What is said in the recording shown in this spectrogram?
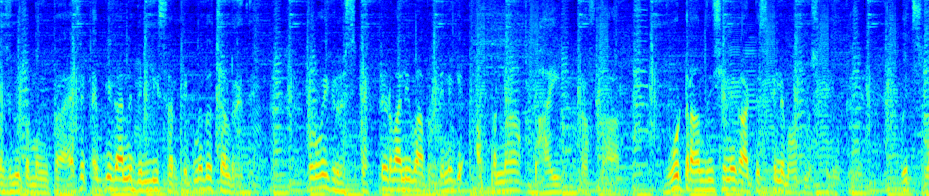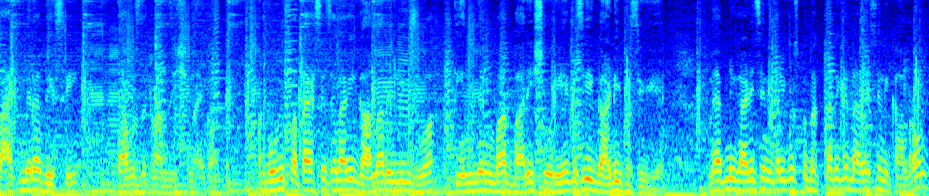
मजनू तमंगता ऐसे टाइप के गाने दिल्ली सर्किट में तो चल रहे थे। पर वो एक रिस्पेक्टेड वाली बात होती है ना कि अपना भाई रफ्तार वो ट्रांजिशन एक आर्टिस्ट के लिए बहुत मुश्किल होती है। विद स्वैग मेरा देसी that was the transition I got और वो भी पता ऐसे चला कि गाना रिलीज़ हुआ तीन दिन बाद बारिश हो रही है किसी की गाड़ी फंसी हुई है। मैं अपनी गाड़ी से निकल के उसको धक्का देके नाले से निकाल रहा हूँ।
